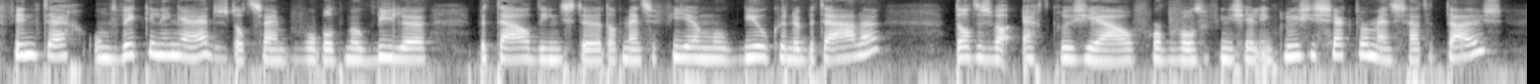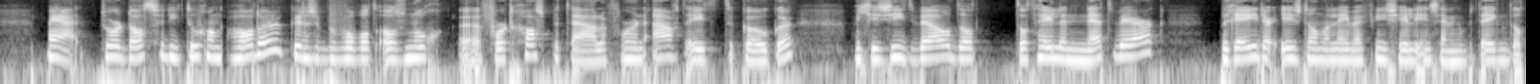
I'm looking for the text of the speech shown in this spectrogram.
fintech ontwikkelingen. Dus dat zijn bijvoorbeeld mobiele betaaldiensten. Dat mensen via mobiel kunnen betalen dat is wel echt cruciaal voor bijvoorbeeld de financiële inclusiesector. Mensen zaten thuis. Maar ja, doordat ze die toegang hadden, kunnen ze bijvoorbeeld alsnog uh, voor het gas betalen voor hun avondeten te koken. Want je ziet wel dat dat hele netwerk breder is dan alleen bij financiële instellingen. Dat betekent dat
